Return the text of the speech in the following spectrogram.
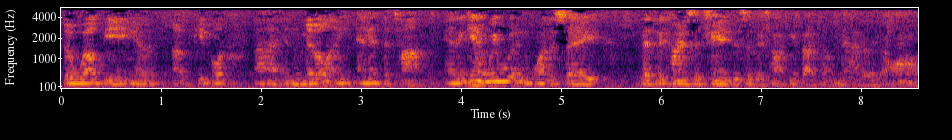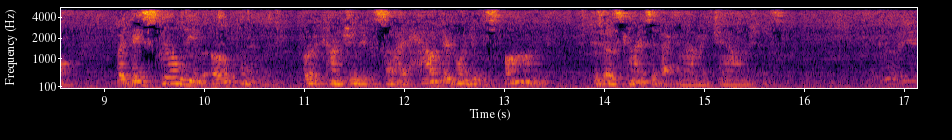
the well-being of, of people uh, in the middle and, and at the top. And again, we wouldn't want to say that the kinds of changes that they're talking about don't matter at all, but they still leave open for a country to decide how they're going to respond to those kinds of economic challenges. Really.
